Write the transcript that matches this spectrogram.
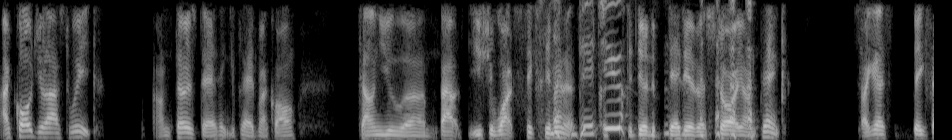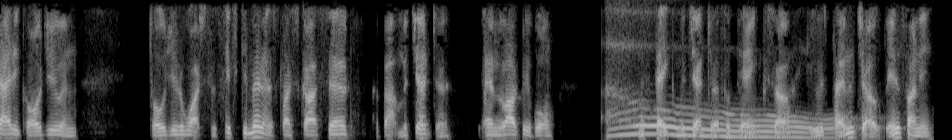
I called you last week on Thursday. I think you played my call, telling you uh, about you should watch 60 Minutes. did you? They did, they did a story on Pink. So I guess Big Fatty called you and told you to watch the 60 Minutes, like Scott said, about magenta. And a lot of people oh. mistake magenta for pink. So he was playing a joke, being funny.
